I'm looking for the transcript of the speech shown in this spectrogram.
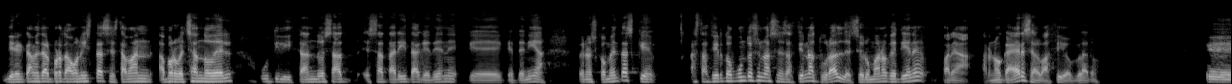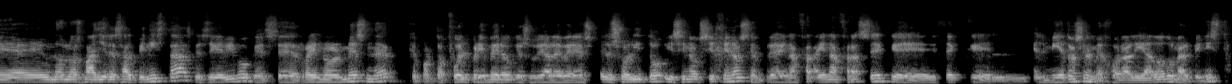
directamente al protagonista se estaban aprovechando de él utilizando esa, tarita que, tiene, que, tenía. Pero nos comentas que hasta cierto punto es una sensación natural del ser humano que tiene para, para no caerse al vacío, claro. Eh, uno de los mayores alpinistas que sigue vivo, que es eh, Reynold Messner, que por fue el primero que subió al Everest el solito y sin oxígeno. Siempre hay una, hay una frase que dice que el, miedo es el mejor aliado de un alpinista.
